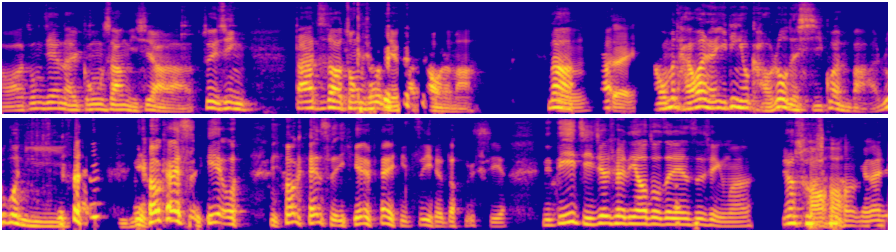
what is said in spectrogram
好啊，中间来工商一下啦。最近大家知道中秋节快到了吗？那对，我们台湾人一定有烤肉的习惯吧？如果你 你要开始夜我，你要开始夜配你自己的东西，你第一集就确定要做这件事情吗？不要说，好，没关系，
